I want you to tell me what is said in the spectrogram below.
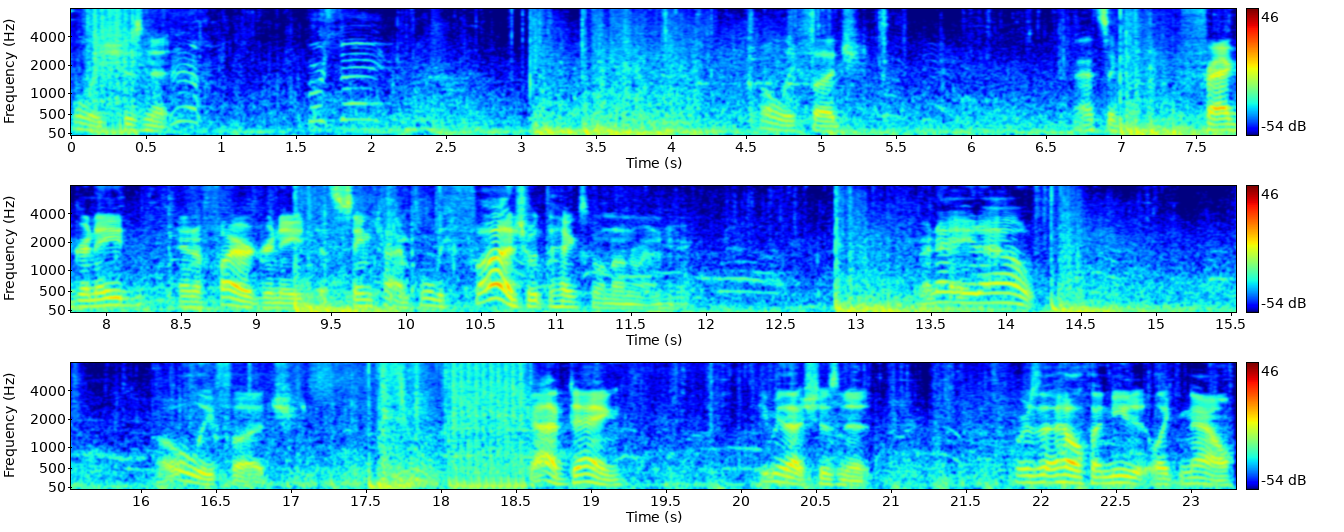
Holy shiznit. Holy fudge. That's a frag grenade and a fire grenade at the same time. Holy fudge, what the heck's going on around here? Grenade out! Holy fudge. God dang. Give me that shiznit. Where's that health? I need it, like, now.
